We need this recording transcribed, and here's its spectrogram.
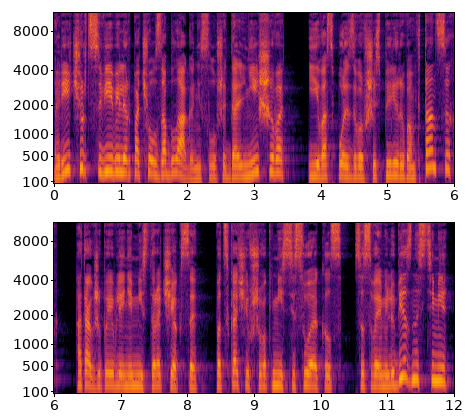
Ричард Свивеллер почел за благо не слушать дальнейшего и, воспользовавшись перерывом в танцах, а также появлением мистера Чекса, подскочившего к миссис Уэклс со своими любезностями,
